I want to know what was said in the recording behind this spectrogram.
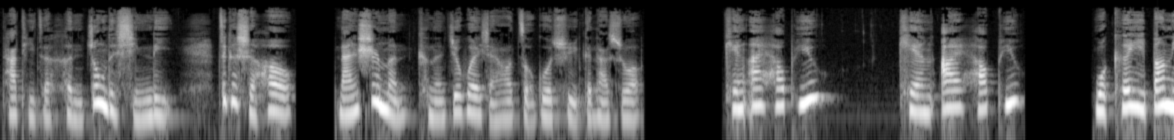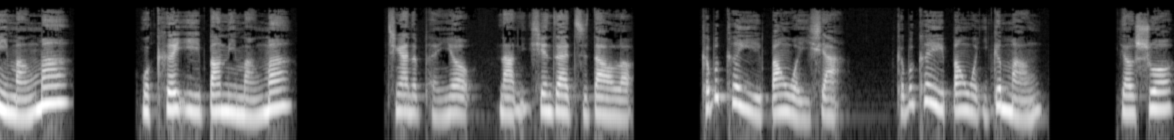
她提着很重的行李，这个时候男士们可能就会想要走过去跟她说：“Can I help you? Can I help you? 我可以帮你忙吗？我可以帮你忙吗？”亲爱的朋友，那你现在知道了。可不可以帮我一下？可不可以帮我一个忙？要说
